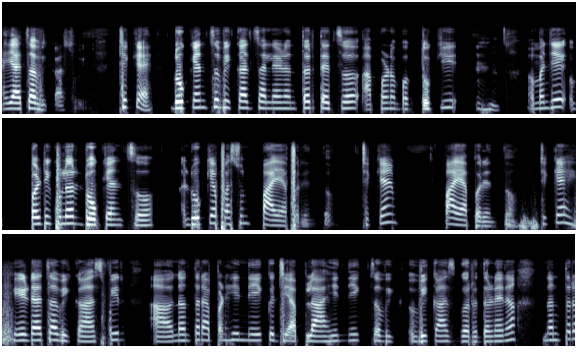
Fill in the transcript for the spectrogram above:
याचा विकास होईल. ठीक आहे? डोक्यांचा विकास झाल्यानंतर त्याचं आपण बघतो की म्हणजे पर्टिक्युलर डोक्यांचं डोक्यापासून पायापर्यंत ठीक आहे? पायापर्यंत ठीक आहे? हेडाचा विकास फिर नंतर आपण हे नेक जे आपलं आहे नेकचं विक विकास गर्दन आहे ना? नंतर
